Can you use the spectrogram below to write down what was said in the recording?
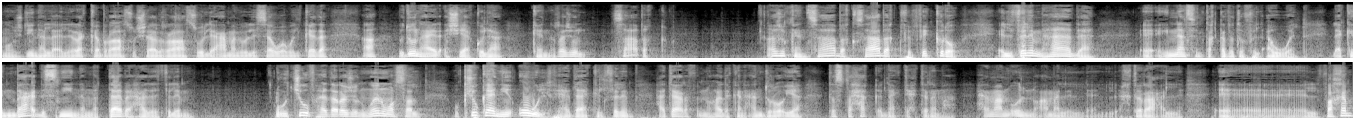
الموجودين هلا اللي ركب راس وشال راس واللي عمل واللي سوى والكذا. آه بدون هاي الأشياء كلها كان رجل سابق. رجل كان سابق سابق في فكره. الفيلم هذا آه، الناس انتقدته في الأول لكن بعد سنين لما تتابع هذا الفيلم وتشوف هذا الرجل وين وصل وشو كان يقول في هذاك الفيلم هتعرف إنه هذا كان عنده رؤية تستحق إنك تحترمها. إحنا ما عم نقول إنه عمل ال- الاختراع ال- آه، الفخم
